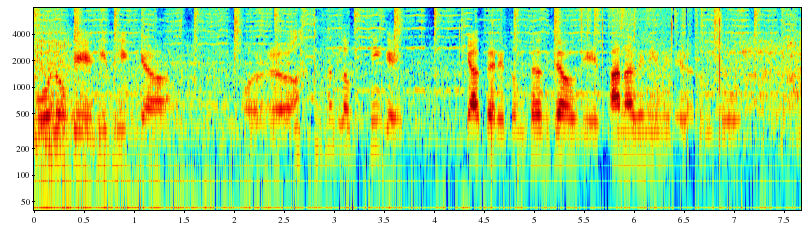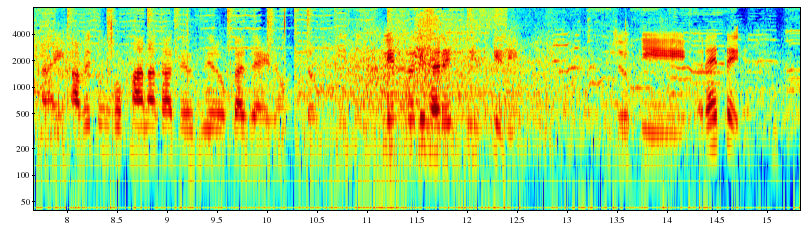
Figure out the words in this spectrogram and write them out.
बोलोगे ही भी क्या? और मतलब ठीक है, क्या करे? तुम थक जाओगे, खाना भी नहीं मिलेगा तुमको। नहीं अभी तुमको खाना खाते हुए भी रोका जाएगा मतलब लिटरली हर एक चीज़ के लिए, जो कि रहते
